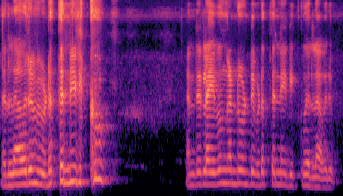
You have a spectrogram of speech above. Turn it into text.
എല്ലാവരും ഇവിടെ തന്നെ ഇരിക്കും. എന്റെ ലൈവും കണ്ടുകൊണ്ട് ഇവിടെ തന്നെ ഇരിക്കും എല്ലാവരും.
